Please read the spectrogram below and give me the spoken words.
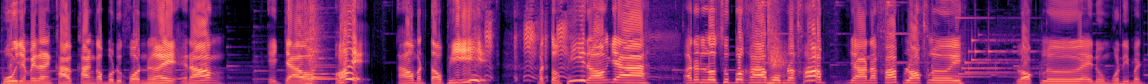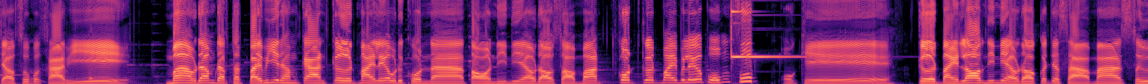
พูยังไม่ทันข่าวคันครับผมทุกคนเฮ้ยไอ้น้องเองเจ้าเฮ้ยเอามันตบพี่ มันตบพี่น้องอย่าอันนั้นรถซูเปอร์คาร์ผมนะครับอย่านะครับ ล็อกเลย ล็อกเลยไอ้หนุ่มคนนี้มันจะเอาซูเปอร์คาร์พี่มาลำดับถัดไปพี่จะทำการเกิดใหม่เลยครับผมทุกคนนะ ตอนนี้เนี่ยเราสามารถกดเกิดใหม่ไปเลยครับผมฟุ๊บ โอเค เกิดใหม่รอบนี้เนี่ยเราก็จะสามารถซื้อ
